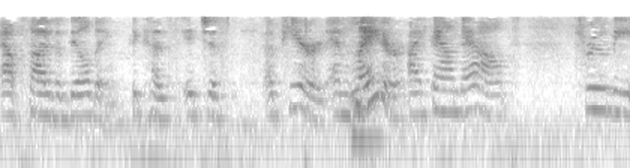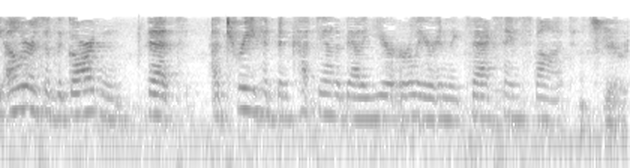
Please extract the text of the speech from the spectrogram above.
outside of a building because it just appeared. And hmm. later, I found out through the owners of the garden that a tree had been cut down about a year earlier in the exact same spot. That's scary.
